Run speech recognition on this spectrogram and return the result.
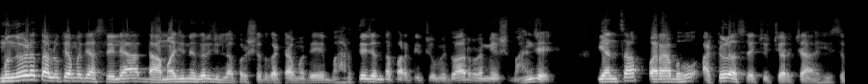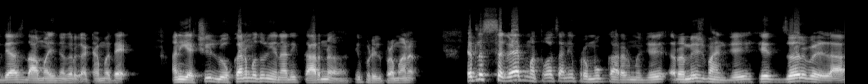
मंगळवेढा तालुक्यामध्ये असलेल्या दामाजीनगर जिल्हा परिषद गटामध्ये भारतीय जनता पार्टीचे उमेदवार रमेश भांजे यांचा पराभव अटळ असल्याची चर्चा ही सध्या दामाजीनगर गटामध्ये आहे. आणि याची लोकांमधून येणारी कारणं ती पुढील प्रमाणे त्यातलं सगळ्यात महत्वाचं आणि प्रमुख कारण म्हणजे रमेश भांजे हे जर वेळेला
